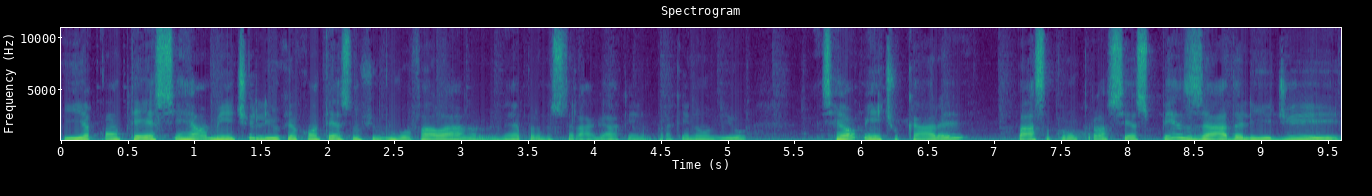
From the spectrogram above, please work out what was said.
e acontece realmente ali o que acontece no filme, não vou falar, né, para não estragar quem, para quem não viu, mas realmente o cara passa por um processo pesado ali de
